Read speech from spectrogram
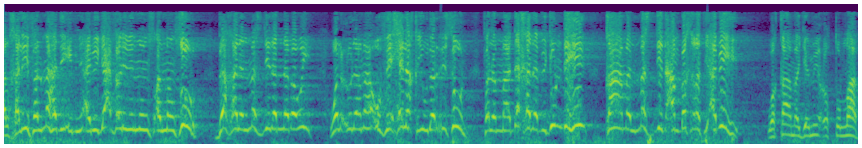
الخليفة المهدي ابن أبي جعفر المنصور دخل المسجد النبوي والعلماء في حلق يدرسون فلما دخل بجنده قام المسجد عن بكرة أبيه وقام جميع الطلاب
